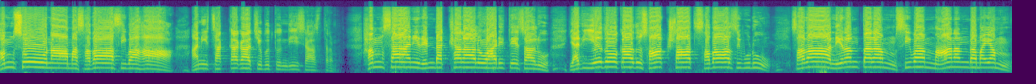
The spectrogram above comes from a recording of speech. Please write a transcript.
హంసో నామ సదాశివ అని చక్కగా చెబుతుంది శాస్త్రం. హంస అని రెండక్షరాలు వాడితే చాలు. అది ఏదో కాదు సాక్షాత్ సదాశివుడు. సదా నిరంతరం శివం ఆనందమయం.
